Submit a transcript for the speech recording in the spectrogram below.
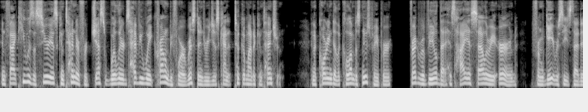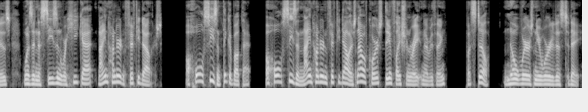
In fact, he was a serious contender for Jess Willard's heavyweight crown before a wrist injury just kind of took him out of contention. And according to the Columbus newspaper, Fred revealed that his highest salary earned, from gate receipts that is, was in a season where he got $950. A whole season, think about that a whole season, $950. Now, of course, the inflation rate and everything, but still, nowhere's near where it is today.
